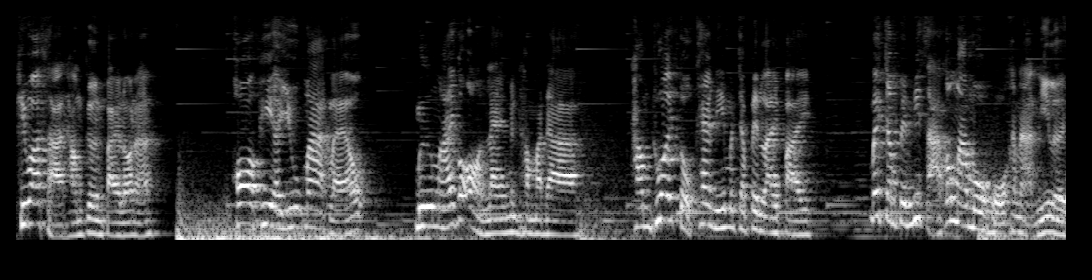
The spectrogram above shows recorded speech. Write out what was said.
พี่ว่าสาทำเกินไปแล้วนะ พ่อพี่อายุมากแล้ว มือไม้ก็อ่อนแรงเป็นธรรมดาทำถ้วยตกแค่นี้มันจะเป็นไรไป ไม่จำเป็นพี่สาต้องมาโมโหขนาดนี้เลย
